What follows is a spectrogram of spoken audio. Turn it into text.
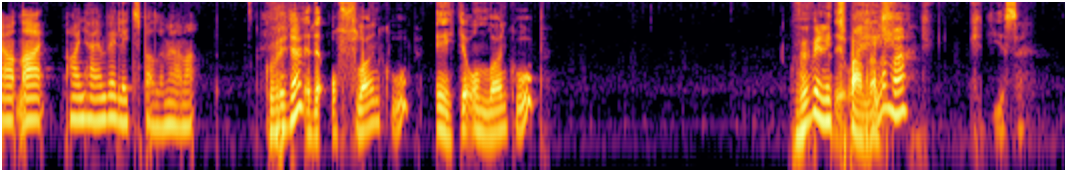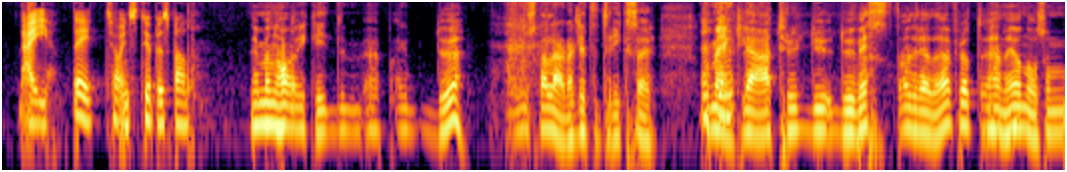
Ja, nei, han her vil ikke spille med meg. Hvorfor ikke? Er det offline Coop? Er ikke online Coop? Hvorfor vil han ikke spille med eller meg? Krise. Nei, det er ikke hans type spill. Nei, men har ikke Du, du skal lære deg et lite triks her. Som egentlig jeg trodde du, du visste allerede. For at henne er jo noe som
